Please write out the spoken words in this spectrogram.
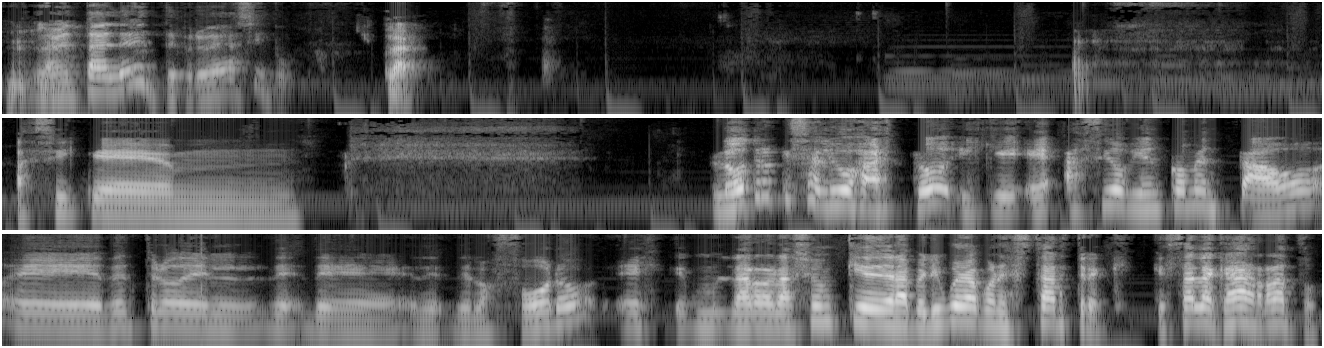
Lamentablemente, pero es así, pues. Claro. Así que. Mm, lo otro que salió harto y que eh, ha sido bien comentado eh, dentro de, los foros es la relación que de la película con Star Trek, que sale a cada rato.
